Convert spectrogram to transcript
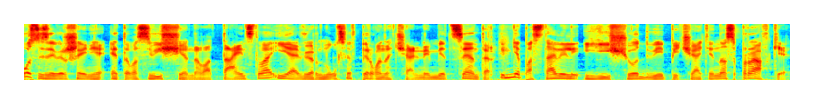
После завершения этого священного таинства я вернулся в первоначальный медцентр, и мне поставили еще две печати на справке.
